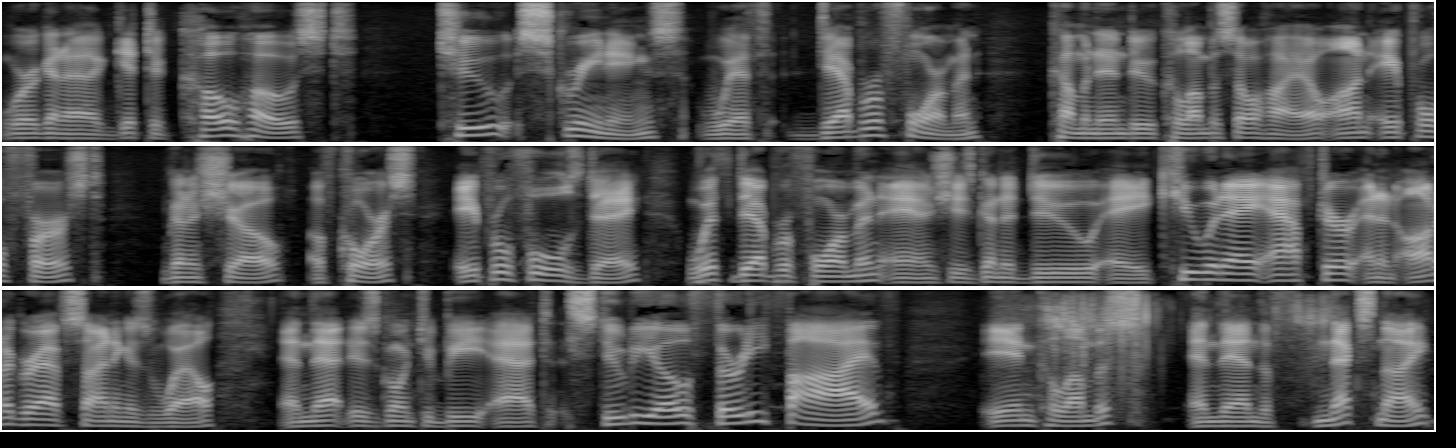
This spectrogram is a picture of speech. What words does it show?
we're going to get to co-host two screenings with Deborah Foreman coming into Columbus, Ohio on April 1st. Going to show, of course, April Fool's Day with Deborah Foreman, and she's going to do a Q&A after and an autograph signing as well. And that is going to be at Studio 35 in Columbus. And then the f- next night,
